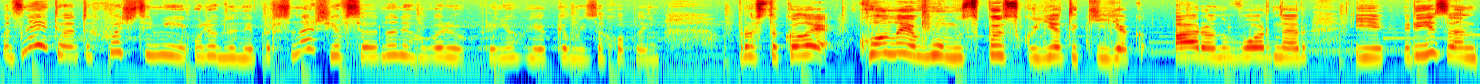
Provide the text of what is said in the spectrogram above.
от знаєте, от хоч це мій улюблений персонаж, я все одно не говорю про нього якимось захопленням. Просто коли, коли в моєму списку є такі, як Арон Ворнер і Різанд,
